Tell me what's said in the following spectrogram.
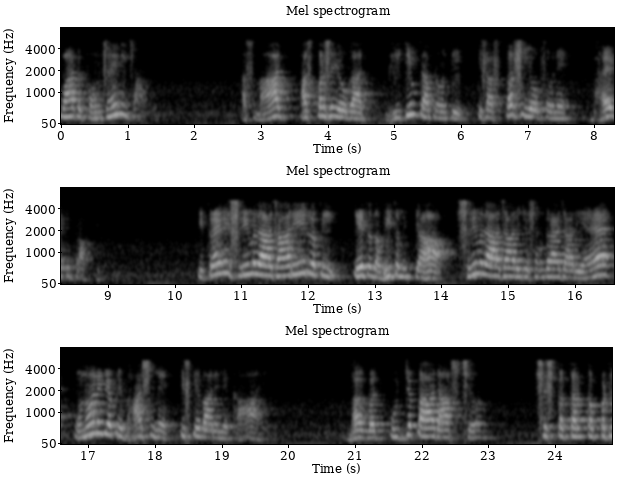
वहाँ तक पहुँचना ही नहीं चाहते। अस्माद स्पर्श योगाद भीति प्राप्त होती इस स्पर्श योग से उन्हें भय की प्राप्ति होती है। इतना ही श्रीमद आचार्य एक अभीतम इत्या श्रीमद आचार्य जो शंकराचार्य है, उन्होंने भी अपने भाष्य में इसके बारे में कहा है। भगवत पूज्य पादाश्च शुष्क तर्क पटु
